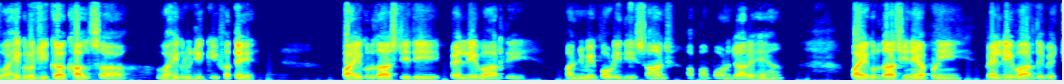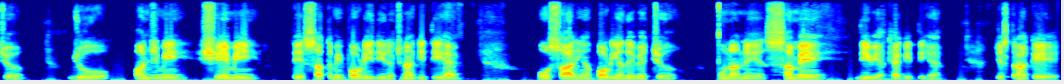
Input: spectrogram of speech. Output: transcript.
ਵਾਹਿਗੁਰੂ ਜੀ ਕਾ ਖਾਲਸਾ, ਵਾਹਿਗੁਰੂ ਜੀ ਕੀ ਫਤਿਹ। ਭਾਈ ਗੁਰਦਾਸ ਜੀ ਦੀ ਪਹਿਲੀ ਵਾਰ ਦੀ ਪੰਜਵੀਂ ਪੌੜੀ ਦੀ ਸਾਂਝ ਆਪਾਂ ਪਾਉਣ ਜਾ ਰਹੇ ਹਾਂ। ਭਾਈ ਗੁਰਦਾਸ ਜੀ ਨੇ ਆਪਣੀ ਪਹਿਲੀ ਵਾਰ ਦੇ ਵਿੱਚ ਜੋ ਪੰਜਵੀਂ, ਛੇਵੀਂ ਤੇ ਸੱਤਵੀਂ ਪੌੜੀ ਦੀ ਰਚਨਾ ਕੀਤੀ ਹੈ, ਉਹ ਸਾਰੀਆਂ ਪੌੜੀਆਂ ਦੇ ਵਿੱਚ ਉਹਨਾਂ ਨੇ ਸਮੇਂ ਦੀ ਵਿਆਖਿਆ ਕੀਤੀ ਹੈ। ਜਿਸ ਤਰ੍ਹਾਂ ਕਿ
